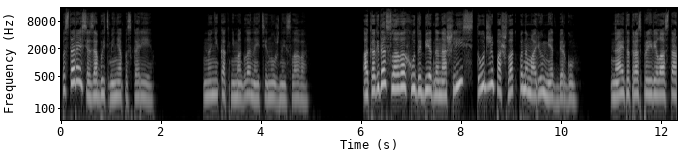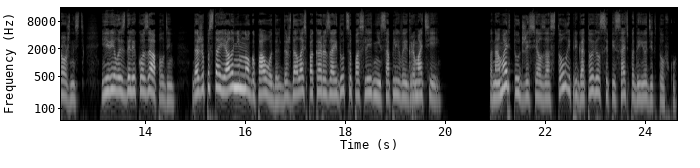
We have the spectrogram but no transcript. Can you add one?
Постарайся забыть меня поскорее». Но никак не могла найти нужные слова. А когда слова худо-бедно нашлись, тут же пошла к Пономарю Медбергу. На этот раз проявила осторожность. Явилась далеко за полдень. Даже постояла немного поодаль, дождалась, пока разойдутся последние сопливые грамотеи. Пономарь тут же сел за стол и приготовился писать под ее диктовку.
